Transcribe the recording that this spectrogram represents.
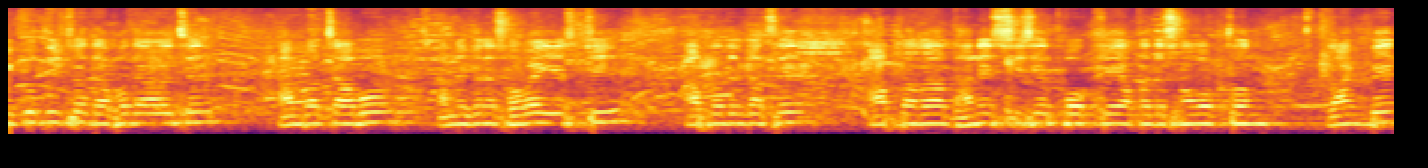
একত্রিশটা দেখা দেওয়া হয়েছে। আমরা চাবো, আমরা এখানে সবাই এসছি। আপনাদের কাছে আপনারা ধানের শীষের পক্ষে আপনাদের সমর্থন রাখবেন।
